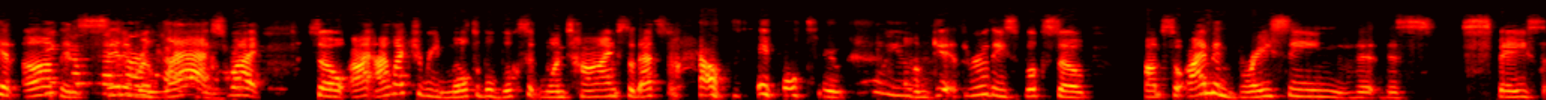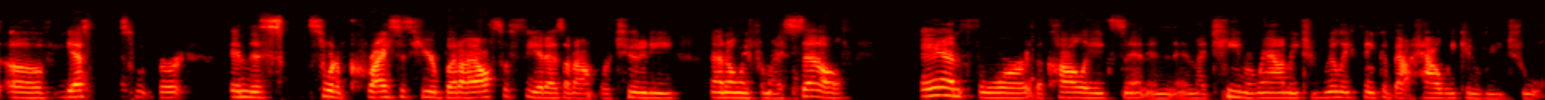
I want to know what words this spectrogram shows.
it up Pick and up sit and relax. copy. Right. So I, I like to read multiple books at one time. So that's how I was able to Oh, um, get through these books. So, um, so I'm embracing the, this space of yes, we're in this sort of crisis here, but I also see it as an opportunity not only for myself and for the colleagues and, and, and my team around me to really think about how we can retool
